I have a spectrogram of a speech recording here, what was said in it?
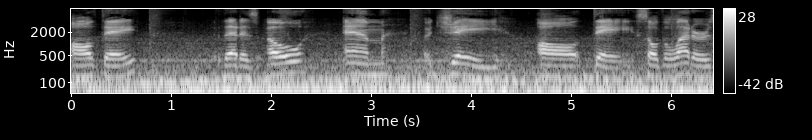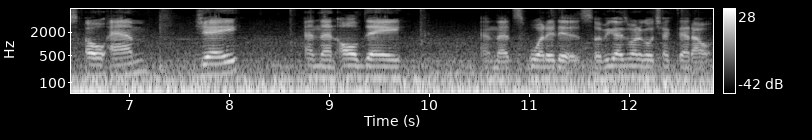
All Day. That is OMJ All Day. So the letters OMJ and then All Day, and that's what it is. So if you guys want to go check that out,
